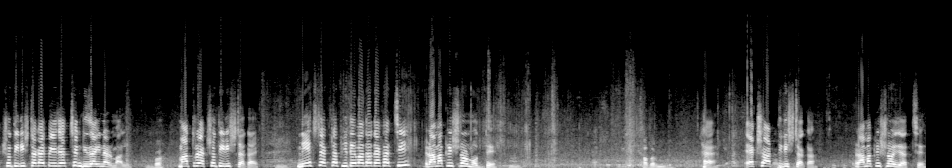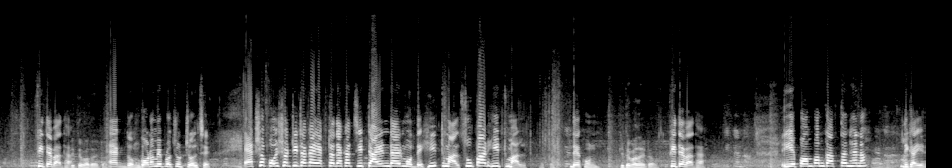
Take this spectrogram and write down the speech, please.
একশো তিরিশ টাকায় পেয়ে যাচ্ছেন ডিজাইনার মাল। মাত্র একশো তিরিশ টাকায়। নেক্সট একটা ফিতে বাঁধা দেখাচ্ছি রামাকৃষ্ণর মধ্যে। মধ্যে। হ্যাঁ একশো আটত্রিশ টাকা। রামাকৃষ্ণ হয়ে যাচ্ছে। ফিতে বাঁধা। একদম গরমে প্রচুর চলছে। একশো পঁয়ষট্টি টাকায় একটা দেখাচ্ছি টাইন ডায়ের মধ্যে হিট মাল সুপার হিট মাল। দেখুন। ফিতে বাঁধা এটা ফিতে বাঁধা। ইয়ে পম্পম কাফতান হ্যাঁ না? দিখাইয়ে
